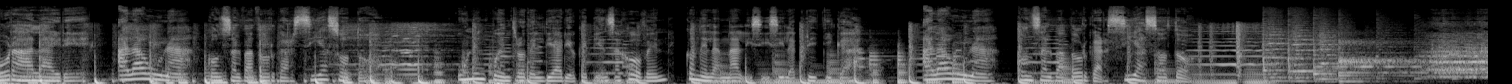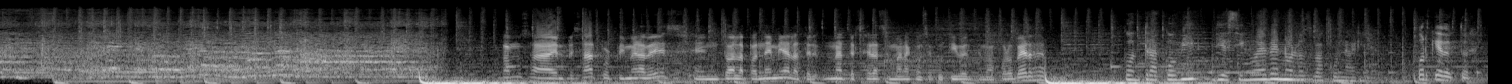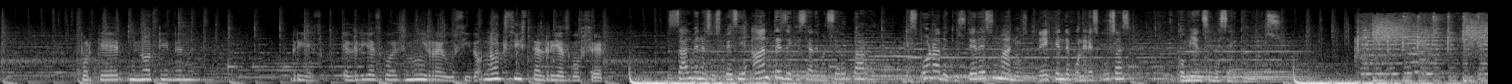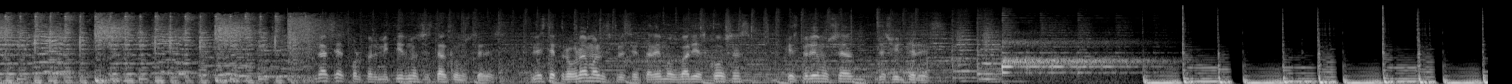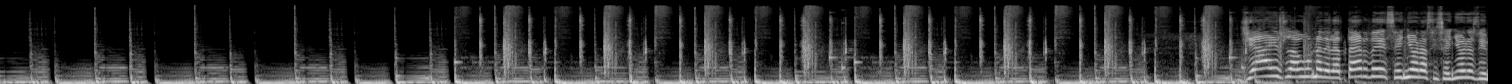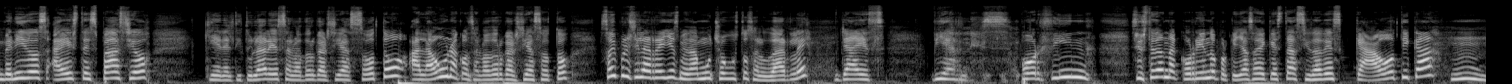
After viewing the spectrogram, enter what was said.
Ahora al aire, a la una, con Salvador García Soto. Un encuentro del diario que piensa joven con el análisis y la crítica. A la una, con Salvador García Soto. Vamos a empezar por primera vez en toda la pandemia, la ter- una tercera semana consecutiva en semáforo verde. Contra COVID-19 no los vacunaría, ¿Por qué, doctora? Porque no tienen riesgo. El riesgo es muy reducido. No existe el riesgo cero. Salven a su especie antes de que sea demasiado tarde. Es hora de que ustedes humanos dejen de poner excusas y comiencen a hacer cambios. Gracias por permitirnos estar con ustedes. En este programa les presentaremos varias cosas que esperemos sean de su interés. La una de la tarde, señoras y señores, bienvenidos a este espacio. Quien el titular es Salvador García Soto, a la una con Salvador García Soto. Soy Priscila Reyes, me da mucho gusto saludarle. Ya es viernes, por fin. Si usted anda corriendo porque ya sabe que esta ciudad es caótica, mm,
